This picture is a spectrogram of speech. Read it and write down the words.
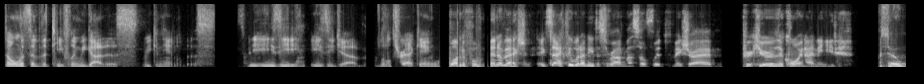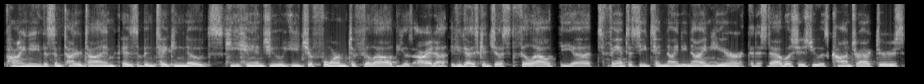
Don't listen to the tiefling. We got this. We can handle this. It's be easy, easy job. Little tracking. Wonderful. Men of action. Exactly what I need to surround myself with to make sure I procure the coin I need. So Piney, this entire time, has been taking notes. He hands you each a form to fill out. He goes, "All right, uh, if you guys could just fill out the uh, Fantasy 1099 here that establishes you as contractors,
